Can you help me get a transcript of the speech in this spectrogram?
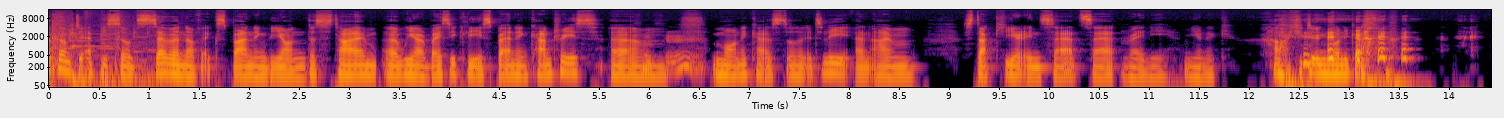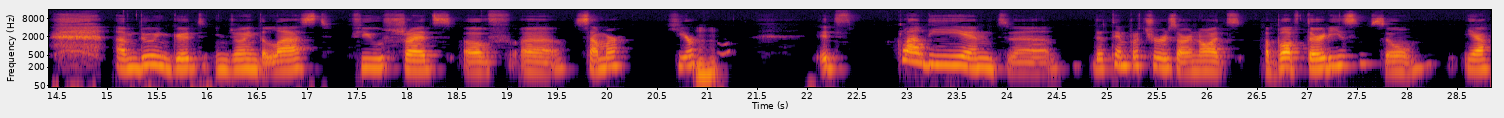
Welcome to episode 7 of Expanding Beyond. This time uh, we are basically spanning countries. Um, Mm-hmm. Monica is still in Italy, and I'm stuck here in sad, sad, rainy Munich. How are you doing, Monica? I'm doing good, enjoying the last few shreds of uh, summer here. Mhm. It's cloudy and uh, the temperatures are not above 30s, so yeah,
